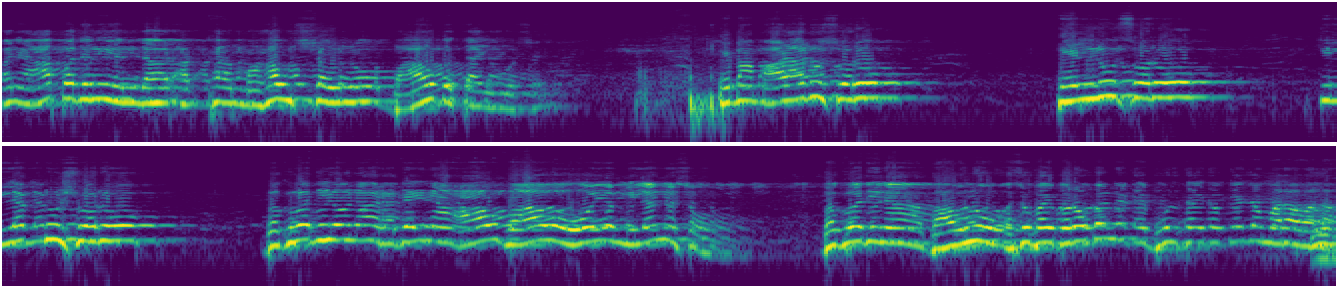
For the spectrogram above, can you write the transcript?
અને આ પદની અંદર આખા મહાઉત્સવનો ભાવ બતાવ્યો છે. એમાં માળાનું સ્વરૂપ તેલનું સ્વરૂપ, તિલકનું સ્વરૂપ, ભગવદીઓના હૃદયના આવ ભાવ હોય મિલન સો. ભગવદીના ભાવનું હસુભાઈ બરોબર ને? કઈ ભૂલ થાય તો કેજો મારા વાલા.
